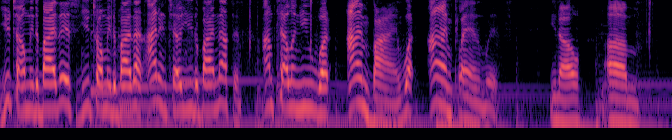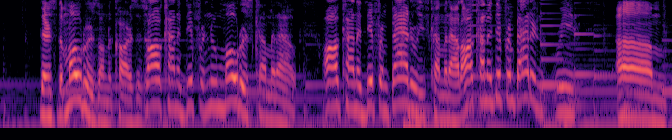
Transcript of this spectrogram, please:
you told me to buy this, you told me to buy that. I didn't tell you to buy nothing. I'm telling you what I'm buying, what I'm playing with. You know, um, there's the motors on the cars. There's all kind of different new motors coming out, all kind of different batteries coming out, all kind of different battery um,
